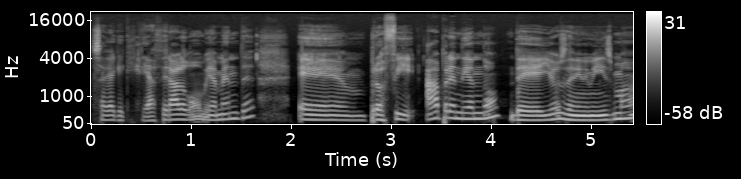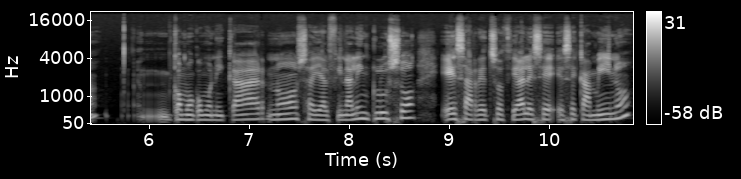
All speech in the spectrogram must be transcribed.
sabía que quería hacer algo, obviamente, eh, pero fui aprendiendo de ellos, de mí misma, cómo comunicar, ¿no? O y al final incluso esa red social, ese, ese camino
